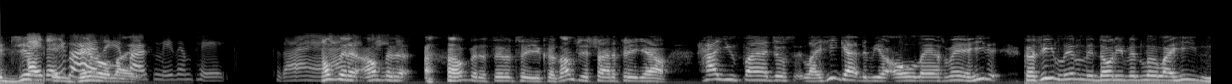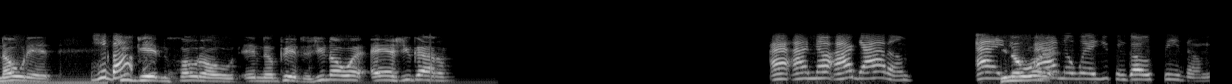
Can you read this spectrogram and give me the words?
it just hey, in you gonna general like me them pics, cause I ain't. I'm I ain't I'm it. I'm finna send it to you because I'm just trying to figure out how you find your like he got to be an old ass man he because he literally don't even look like he know that He he getting photoed in the pictures. You know what, Ash? You got him. I I know I got them. I You know what? I know where you can go see them.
